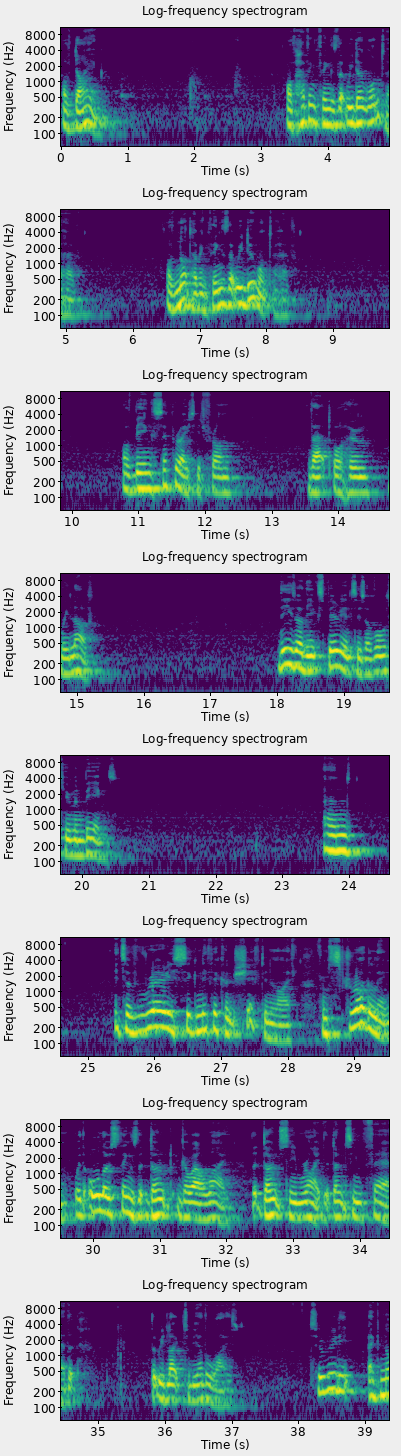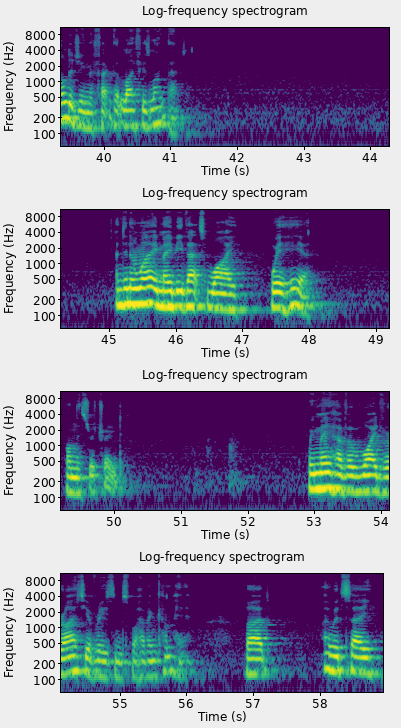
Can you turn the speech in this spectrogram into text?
of dying, of having things that we don't want to have, of not having things that we do want to have, of being separated from that or whom we love. These are the experiences of all human beings. And it's a very significant shift in life from struggling with all those things that don't go our way, that don't seem right, that don't seem fair, that, that we'd like to be otherwise, to really acknowledging the fact that life is like that. And in a way, maybe that's why we're here on this retreat. We may have a wide variety of reasons for having come here, but I would say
